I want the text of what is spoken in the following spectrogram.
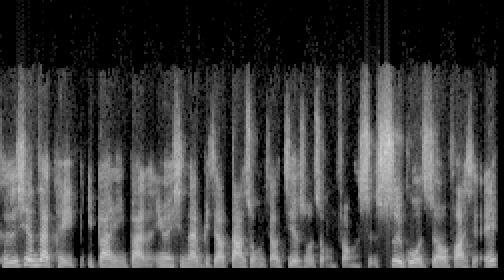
可是现在可以一半一半的，因为现在比较大众比较接受这种方式，试过之后发现，哎。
